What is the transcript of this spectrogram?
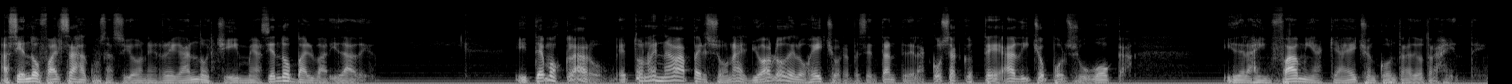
Haciendo falsas acusaciones, regando chismes, haciendo barbaridades. Y estemos claros, esto no es nada personal. Yo hablo de los hechos, representante, de las cosas que usted ha dicho por su boca y de las infamias que ha hecho en contra de otra gente.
